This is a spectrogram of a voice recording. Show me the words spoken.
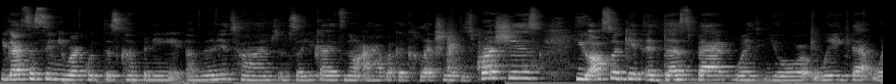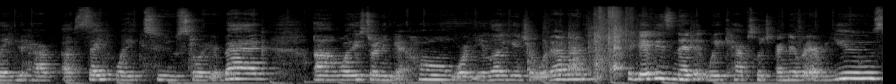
You guys have seen me work with this company a million times and so you guys know I have like a collection of these brushes. You also get a dust bag with your wig. That way you have a safe way to store your bag. Um, whether you're storing it at home or in your luggage or whatever. They gave these netted wig caps, which I never ever use.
